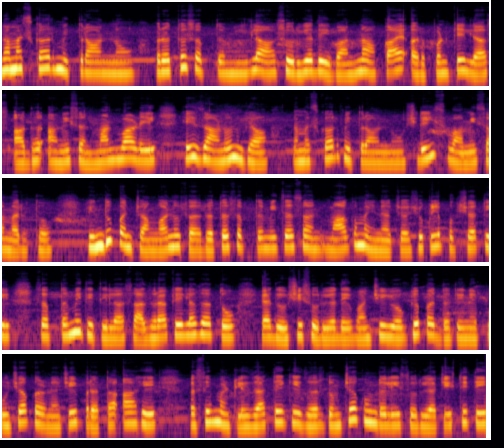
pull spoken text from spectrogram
नमस्कार मित्रांनो रथसप्तमीला सूर्यदेवांना काय अर्पण केल्यास आदर आणि सन्मान वाढेल हे जाणून घ्या. नमस्कार मित्रांनो श्री स्वामी समर्थ. हिंदू पंचांगानुसार रथसप्तमीचा सण माघ महिन्याच्या शुक्ल पक्षातील सप्तमी तिथीला साजरा केला जातो. या दिवशी सूर्यदेवांची योग्य पद्धतीने पूजा करण्याची प्रथा आहे. असे म्हटले जाते की जर तुमच्या कुंडली सूर्याची स्थिती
